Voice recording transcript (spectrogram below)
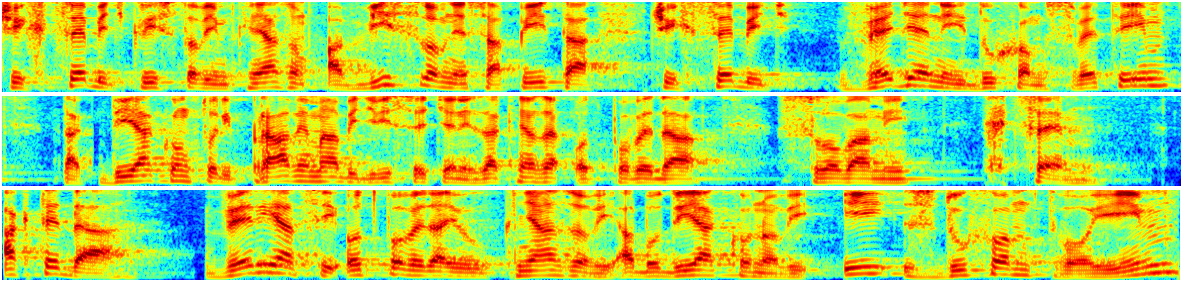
či chce byť Kristovým kňazom a vyslovne sa pýta, či chce byť vedený Duchom Svetým, tak diakon, ktorý práve má byť vysvetený za kňaza, odpovedá slovami chcem. Ak teda veriaci odpovedajú kňazovi alebo diakonovi i s duchom tvojim,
